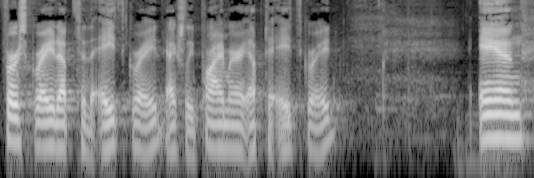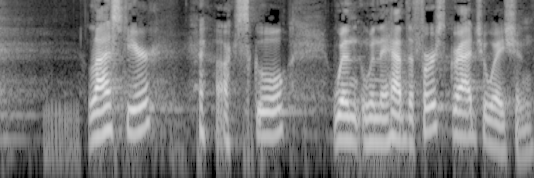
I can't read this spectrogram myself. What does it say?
first grade up to the eighth grade, actually, primary up to eighth grade. And last year, our school, when, when they have the first graduation,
